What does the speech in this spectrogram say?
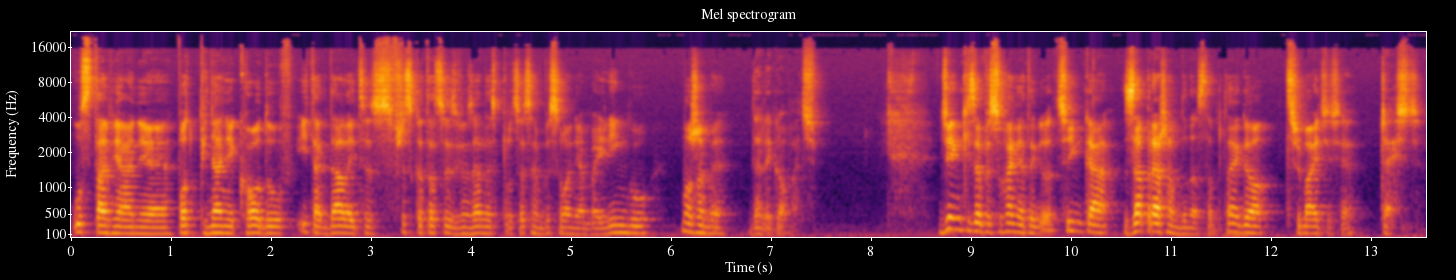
ustawianie, podpinanie kodów i tak dalej, to jest wszystko to, co jest związane z procesem wysyłania mailingu, możemy delegować. Dzięki za wysłuchanie tego odcinka. Zapraszam do następnego. Trzymajcie się. Cześć.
